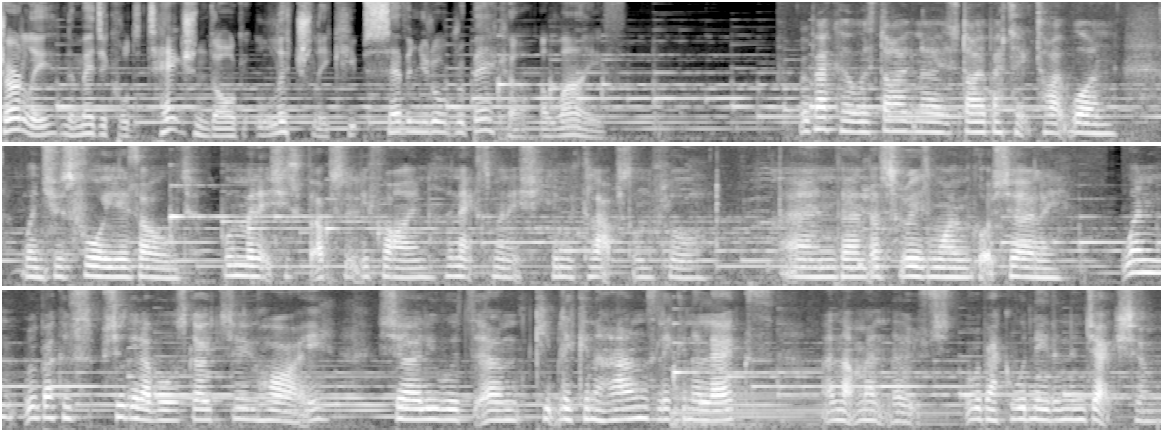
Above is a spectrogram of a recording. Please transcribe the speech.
Shirley, the medical detection dog, literally keeps seven-year-old Rebecca alive. Rebecca was diagnosed diabetic type 1 when she was four years old. One minute she's absolutely fine, the next minute she can be collapsed on the floor. And uh, that's the reason why we've got Shirley. When Rebecca's sugar levels go too high, Shirley would um, keep licking her hands, licking her legs, and that meant that Rebecca would need an injection.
